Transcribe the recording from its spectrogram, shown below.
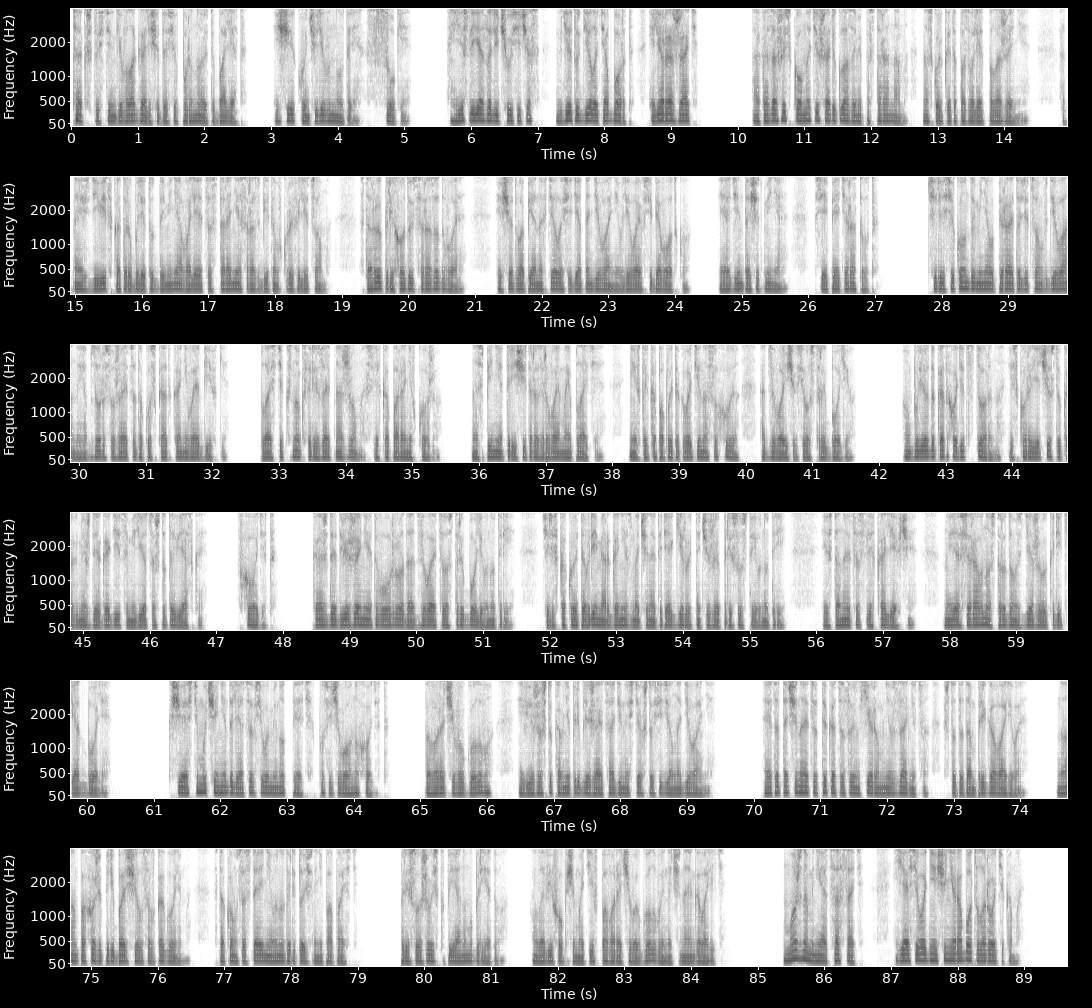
Так что стенки влагалища до сих пор ноют и болят. Еще и кончили внутрь, суки. Если я залечу сейчас, где тут делать аборт или рожать? Оказавшись в комнате, шарю глазами по сторонам, насколько это позволяет положение. Одна из девиц, которые были тут до меня, валяется в стороне с разбитым в кровь лицом. Вторую приходуют сразу двое. Еще два пьяных тела сидят на диване, вливая в себя водку. И один тащит меня. Все пятеро тут. Через секунду меня упирают лицом в диван, и обзор сужается до куска тканевой обивки. Пластик с ног срезает ножом, слегка поранив кожу. На спине трещит разрываемое платье. Несколько попыток войти на сухую, отзывающихся острой болью. Ублюдок отходит в сторону, и скоро я чувствую, как между ягодицами льется что-то вязкое. Входит. Каждое движение этого урода отзывается острой болью внутри. Через какое-то время организм начинает реагировать на чужое присутствие внутри, и становится слегка легче, но я все равно с трудом сдерживаю крики от боли. К счастью, мучения длятся всего минут пять, после чего он уходит. Поворачиваю голову и вижу, что ко мне приближается один из тех, что сидел на диване. Этот начинается тыкаться своим хером мне в задницу, что-то там приговаривая. Но он, похоже, переборщил с алкоголем, в таком состоянии внутрь точно не попасть. Прислушиваюсь к пьяному бреду. Уловив общий мотив, поворачиваю голову и начинаю говорить. «Можно мне отсосать? Я сегодня еще не работала ротиком».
